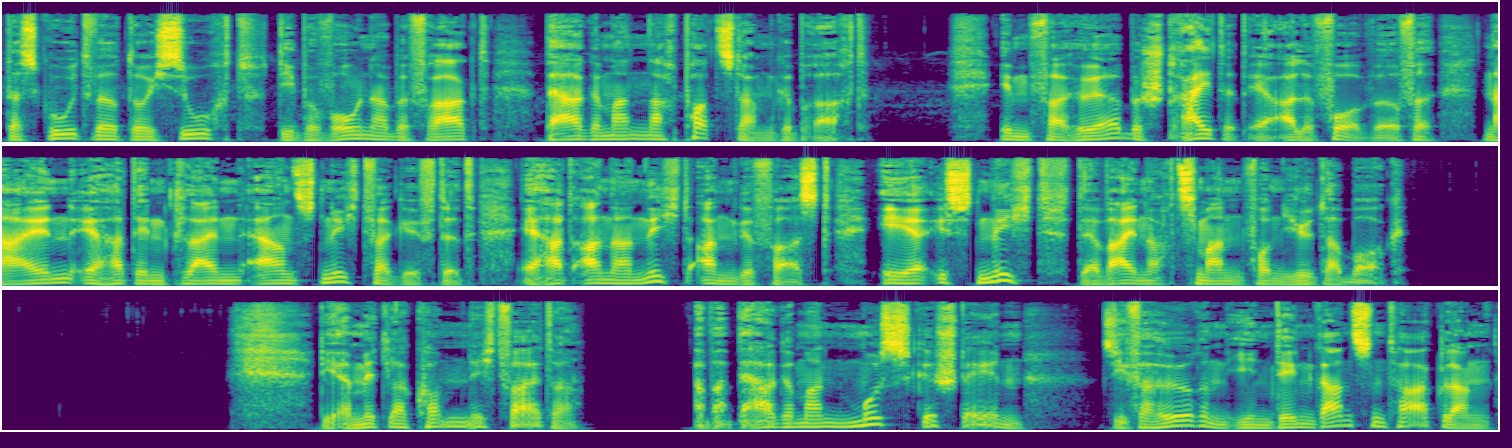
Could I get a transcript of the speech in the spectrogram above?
Das Gut wird durchsucht, die Bewohner befragt, Bergemann nach Potsdam gebracht. Im Verhör bestreitet er alle Vorwürfe. Nein, er hat den kleinen Ernst nicht vergiftet. Er hat Anna nicht angefasst. Er ist nicht der Weihnachtsmann von Jüterbock. Die Ermittler kommen nicht weiter. Aber Bergemann muss gestehen. Sie verhören ihn den ganzen Tag lang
